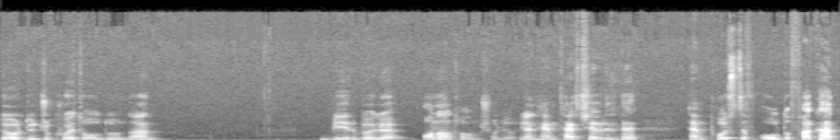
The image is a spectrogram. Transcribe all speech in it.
dördüncü kuvveti olduğundan 1 bölü 16 olmuş oluyor. Yani hem ters çevrildi hem pozitif oldu. Fakat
